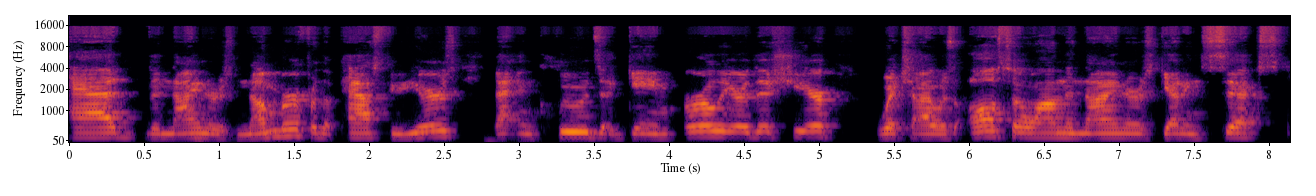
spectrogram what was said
had the Niners number for the past few years. That includes a game earlier this year, which I was also on the Niners getting six.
